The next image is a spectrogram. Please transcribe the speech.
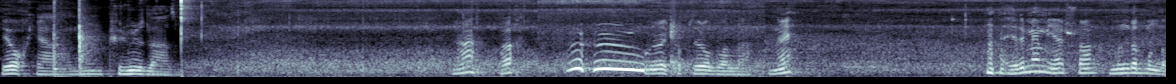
Yok ya. Bunun pürmüz lazım. Ha bak. Evet çok güzel oldu vallahi. Ne? Erime mi ya şu an? Mıngıl mıngıl.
